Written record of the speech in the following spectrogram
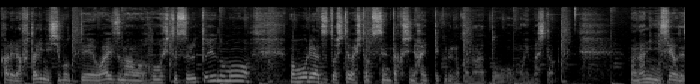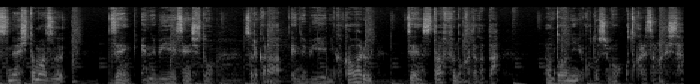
彼ら2人に絞ってワイズマンは放出するというのも、まあ、ウォリアーズとしては一つ選択肢に入ってくるのかなと思いました。まあ、何にせよですねひとまず全 NBA 選手とそれから NBA に関わる全スタッフの方々本当に今年もお疲れ様でした。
